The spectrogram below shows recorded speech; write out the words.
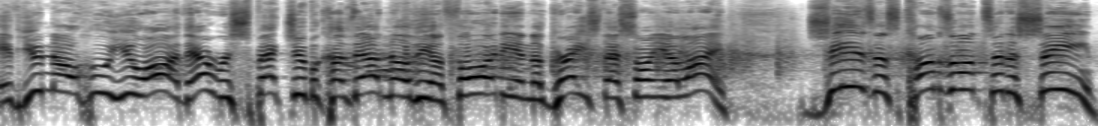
if you know who you are, they'll respect you because they'll know the authority and the grace that's on your life. Jesus comes onto the scene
